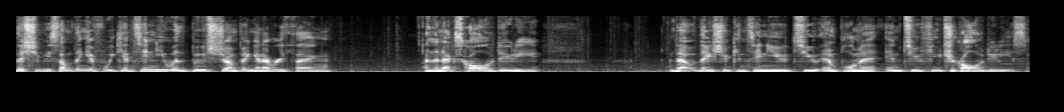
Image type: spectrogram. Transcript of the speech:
this should be something if we continue with boost jumping and everything in the next Call of Duty that they should continue to implement into future Call of Duties.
